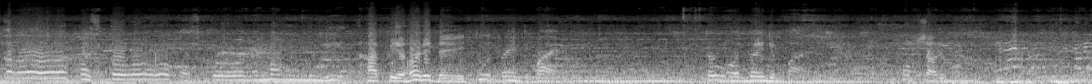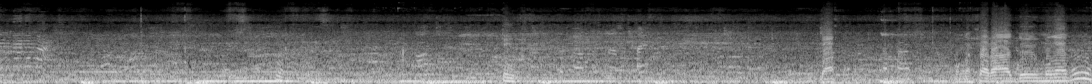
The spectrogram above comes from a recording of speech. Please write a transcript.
Pasko, Pasko, Pasko naman muli. Happy holiday, 225. 2025. Oh, sorry po. Two. Ba? Mga sarado yung mga kun.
